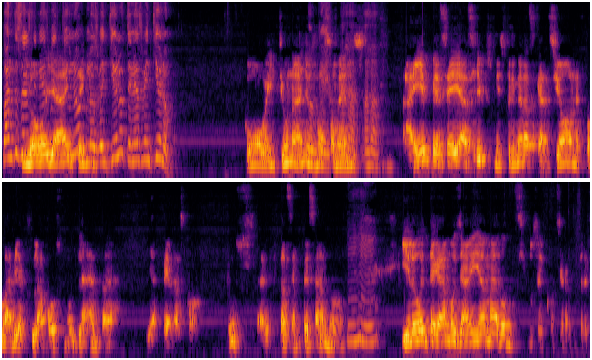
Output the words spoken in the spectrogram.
¿Cuántos años tenías? ¿21? ¿Los 21 tenías 21? Como 21 años más o menos. Ahí empecé así, pues mis primeras canciones, todavía pues, la voz muy blanda y apenas con, pues, estás empezando. Y luego integramos ya a mi mamá, donde hicimos el concierto de tres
